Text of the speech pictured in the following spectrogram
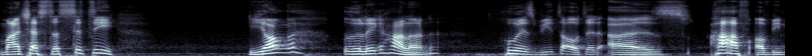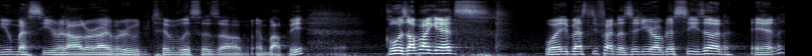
Manchester City. Young Erling Haaland who is being touted as half of the new Messi Ronaldo rivalry with him versus um, Mbappe, goes up against one of the best defenders in Europe this season in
